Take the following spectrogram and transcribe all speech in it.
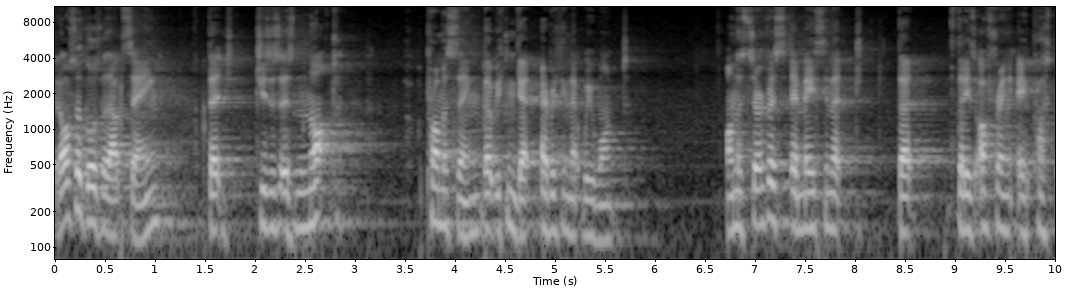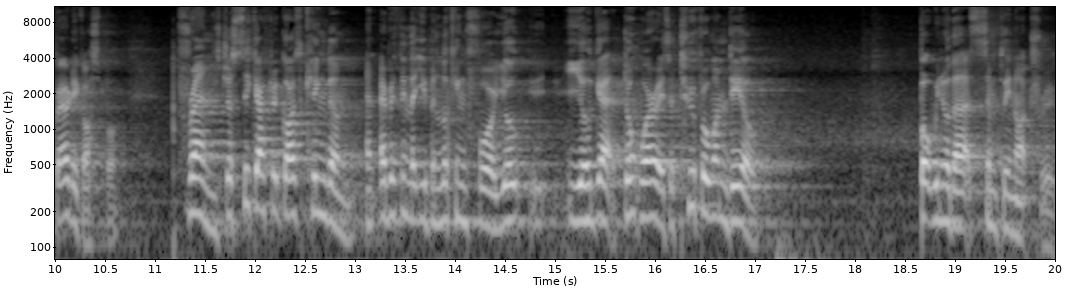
It also goes without saying that Jesus is not promising that we can get everything that we want. On the surface, it may seem that, that, that He's offering a prosperity gospel Friends, just seek after God's kingdom and everything that you've been looking for, you'll, you'll get. Don't worry, it's a two for one deal. But we know that that's simply not true.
